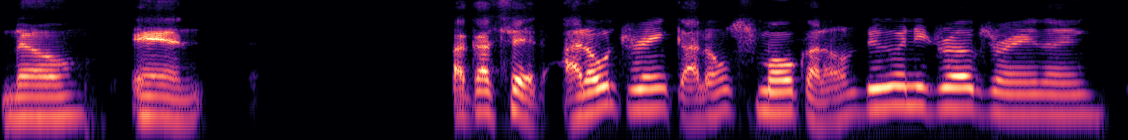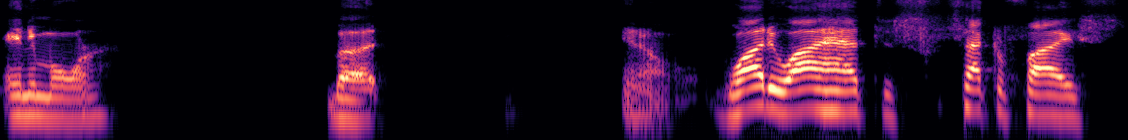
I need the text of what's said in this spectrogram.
No. And like I said, I don't drink, I don't smoke, I don't do any drugs or anything anymore. But, you know, why do I have to sacrifice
